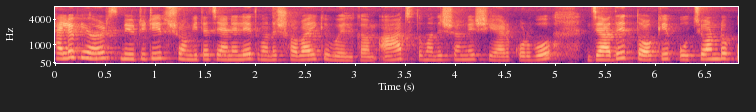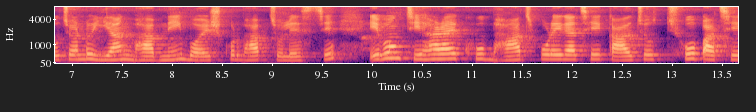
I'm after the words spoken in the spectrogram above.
Hello viewers beauty tips Sangeeta চ্যানেলে তোমাদের সবাইকে ওয়েলকাম আজ তোমাদের সঙ্গে শেয়ার করব যাদের ত্বকে প্রচণ্ড প্রচণ্ড ইয়াং ভাব নেই, বয়স্কর ভাব চলে এসছে এবং চেহারায় খুব ভাঁজ পড়ে গেছে, কালচো ছোপ আছে,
